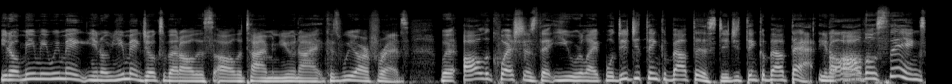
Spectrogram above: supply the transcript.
you know, Mimi, we make, you know, you make jokes about all this all the time, and you and I, because we are friends. But all the questions that you were like, well, did you think about this? Did you think about that? You know, all oh. those things,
